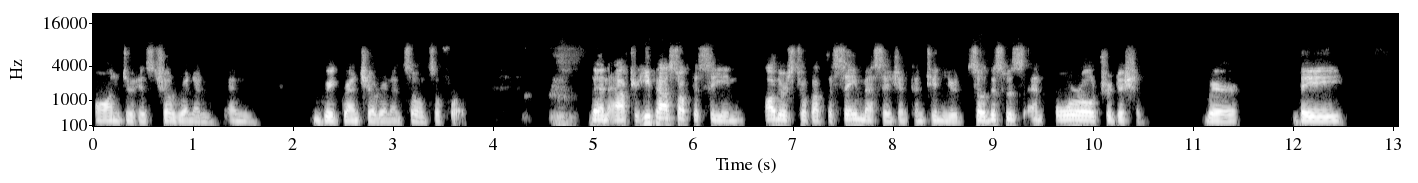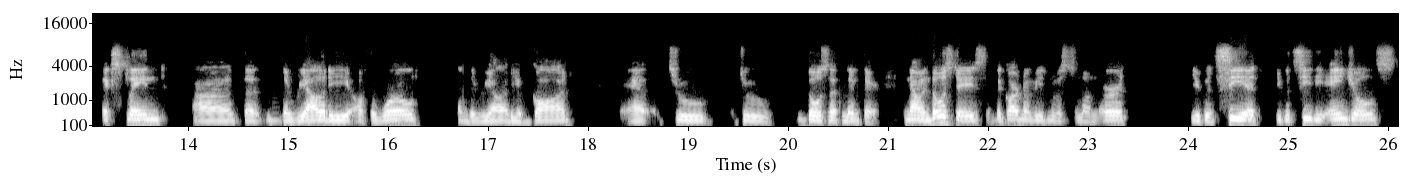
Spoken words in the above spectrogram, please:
on to his children and, and great grandchildren and so on and so forth. then after he passed off the scene, others took up the same message and continued. So this was an oral tradition where they explained uh, the, the reality of the world and the reality of God uh, through to those that lived there. Now, in those days, the Garden of Eden was still on earth. You could see it. You could see the angels.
